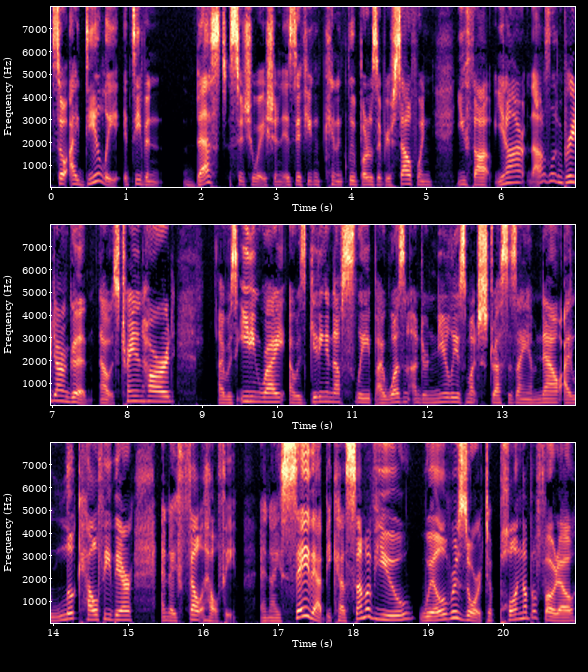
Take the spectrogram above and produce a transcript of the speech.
So ideally, it's even best situation is if you can include photos of yourself when you thought, you know, I was looking pretty darn good. I was training hard. I was eating right. I was getting enough sleep. I wasn't under nearly as much stress as I am now. I look healthy there and I felt healthy. And I say that because some of you will resort to pulling up a photo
